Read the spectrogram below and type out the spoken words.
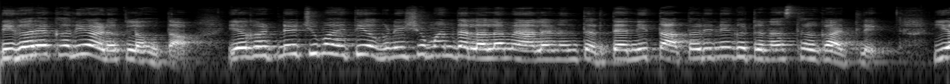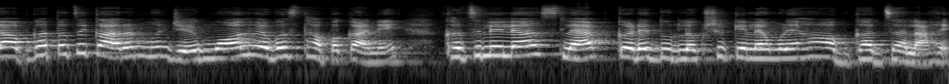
ढिगाऱ्याखाली अडकला होता. या घटनेची माहिती अग्निशमन दलाला मिळाल्यानंतर त्यांनी तातडीने घटनास्थळ गाठले. या अपघाताचे कारण म्हणजे मॉल व्यवस्थापकाने खचलेल्या स्लॅबकडे दुर्लक्ष केल्यामुळे हा अपघात झाला आहे.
